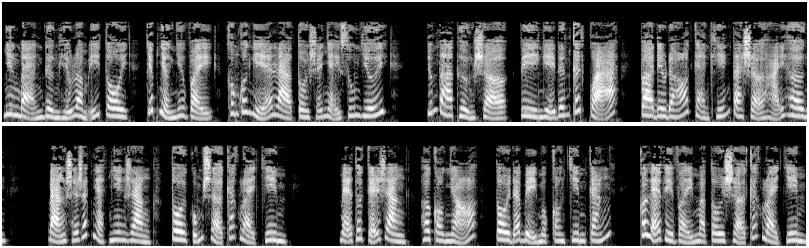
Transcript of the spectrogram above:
Nhưng bạn đừng hiểu lầm ý tôi, chấp nhận như vậy không có nghĩa là tôi sẽ nhảy xuống dưới. Chúng ta thường sợ vì nghĩ đến kết quả và điều đó càng khiến ta sợ hãi hơn. Bạn sẽ rất ngạc nhiên rằng tôi cũng sợ các loài chim. Mẹ tôi kể rằng hồi còn nhỏ tôi đã bị một con chim cắn, có lẽ vì vậy mà tôi sợ các loài chim.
